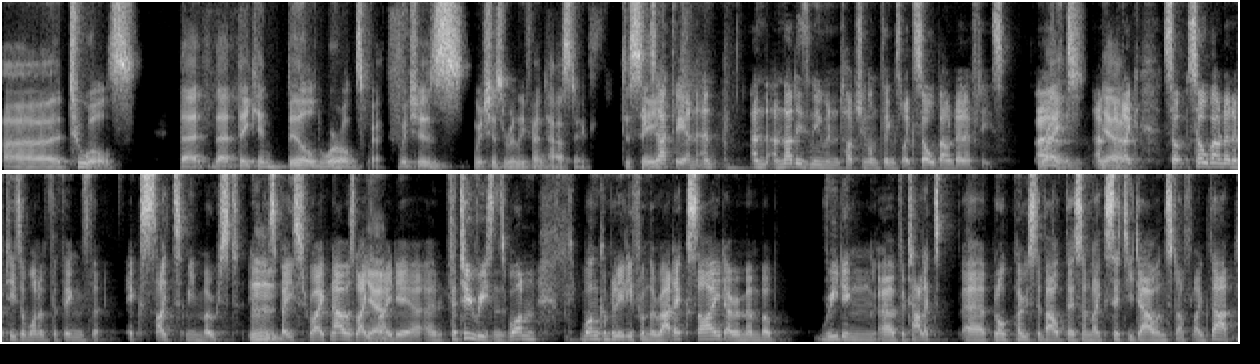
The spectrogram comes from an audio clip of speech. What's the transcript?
uh, tools that that they can build worlds with, which is which is really fantastic to see. Exactly, and and and and that isn't even touching on things like soulbound NFTs. Right. Um, and, yeah. And like so, soulbound NFTs are one of the things that excites me most in mm. the space right now. Is like yeah. an idea, and for two reasons. One, one completely from the Radix side. I remember reading uh, Vitalik's uh, blog post about this and like CityDAO and stuff like that.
